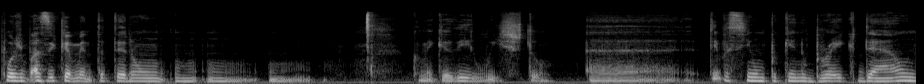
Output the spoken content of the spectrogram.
pôs basicamente a ter um, um, um, um como é que eu digo isto? Uh, tive assim um pequeno breakdown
